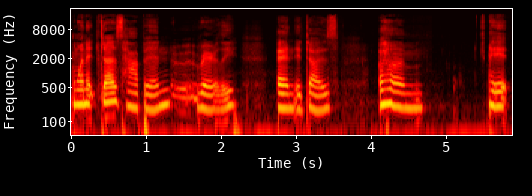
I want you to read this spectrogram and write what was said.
when it does happen, rarely, and it does, um, it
